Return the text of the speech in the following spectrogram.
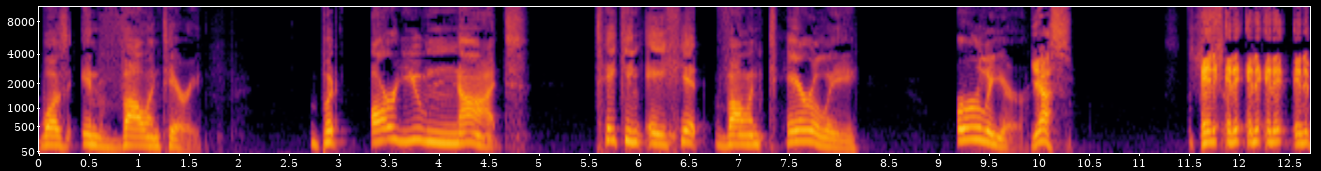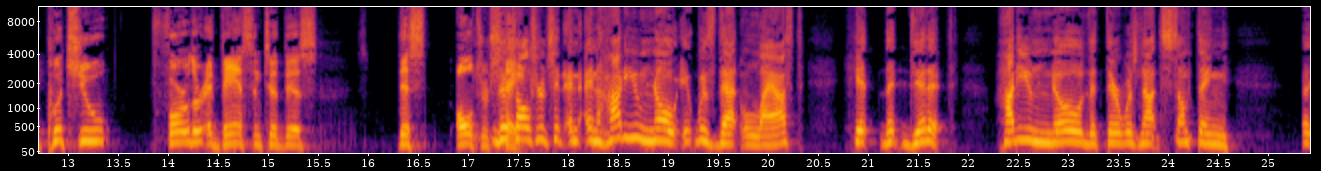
was involuntary. But are you not taking a hit voluntarily earlier? Yes. And and it, and, it, and it and it puts you further advanced into this this altered state. This altered state. And, and how do you know it was that last hit that did it? How do you know that there was not something uh,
